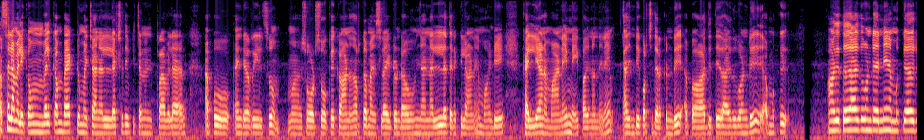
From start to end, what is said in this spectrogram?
അസ്സലാം വലൈക്കും welcome back to my channel Lakshadweep kitchen and traveller അപ്പോൾ എന്റെ റീൽസും ഷോർട്സും ഒക്കെ കാണുന്നവർക്ക് മനസ്സിലായിട്ടുണ്ടാവും. ഞാൻ നല്ല തിരക്കിലാണ്. മോന്റെ കല്യാണമാണ് മെയ് പതിനൊന്നിന്. അതിന്റെ കുറച്ച് തിരക്കുണ്ട്. അപ്പോൾ ആദ്യത്തേതായതുകൊണ്ട് നമുക്ക് ആദ്യത്തേതായതുകൊണ്ട് തന്നെ നമുക്ക് അവർ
